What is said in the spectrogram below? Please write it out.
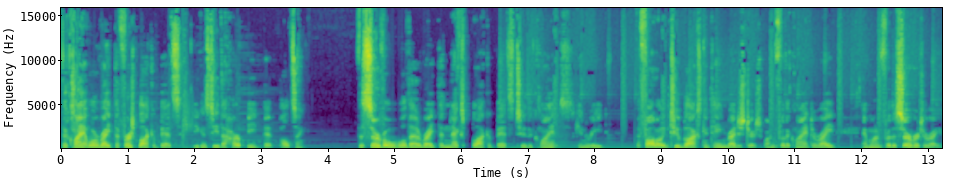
The client will write the first block of bits. You can see the heartbeat bit pulsing. The server will then write the next block of bits to the client can read. The following two blocks contain registers, one for the client to write and one for the server to write.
